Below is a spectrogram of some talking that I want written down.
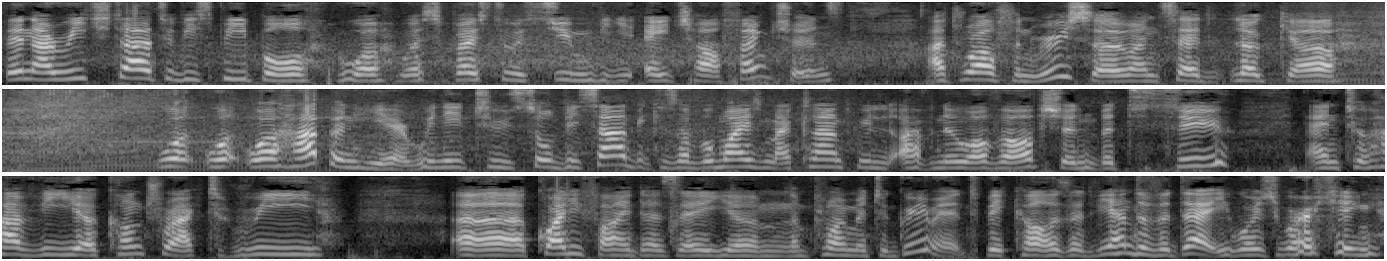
Then I reached out to these people who were, supposed to assume the HR functions at Ralph and Russo and said, look, uh, what, what, what happened here? We need to sort this out because otherwise my client will have no other option but to sue and to have the uh, contract re uh, qualified as a um, employment agreement because at the end of the day he was working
